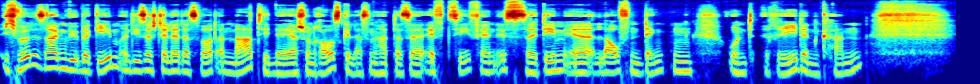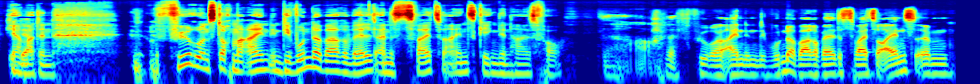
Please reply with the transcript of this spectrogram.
Ich würde sagen, wir übergeben an dieser Stelle das Wort an Martin, der ja schon rausgelassen hat, dass er FC-Fan ist, seitdem er laufen, denken und reden kann. Ja, ja. Martin, führe uns doch mal ein in die wunderbare Welt eines 2 zu 1 gegen den HSV. Ach, führe ein in die wunderbare Welt des 2 zu 1. Ähm,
